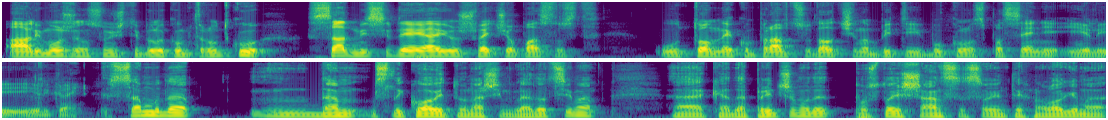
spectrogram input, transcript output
ali može nas uništiti bilo kom trenutku sad mislim da je ja još veća opasnost u tom nekom pravcu, da li će nam biti bukvalno spasenje ili, ili kraj. Samo da dam slikovito našim gledocima, kada pričamo da postoji šansa sa ovim tehnologijama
